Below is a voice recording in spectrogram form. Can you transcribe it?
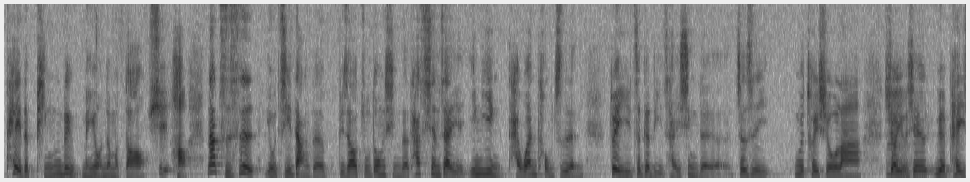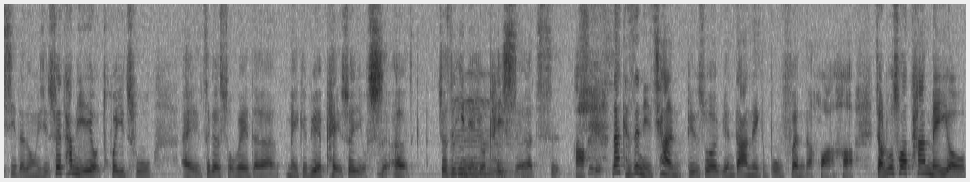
配的频率没有那么高。是好，那只是有几档的比较主动型的，他现在也因应台湾投资人对于这个理财性的，就是因为退休啦，需要有些月配息的东西，所以他们也有推出，哎，这个所谓的每个月配，所以有十二，就是一年有配十二次。好，是。那可是你像比如说元大那个部分的话，哈，假如说他没有，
